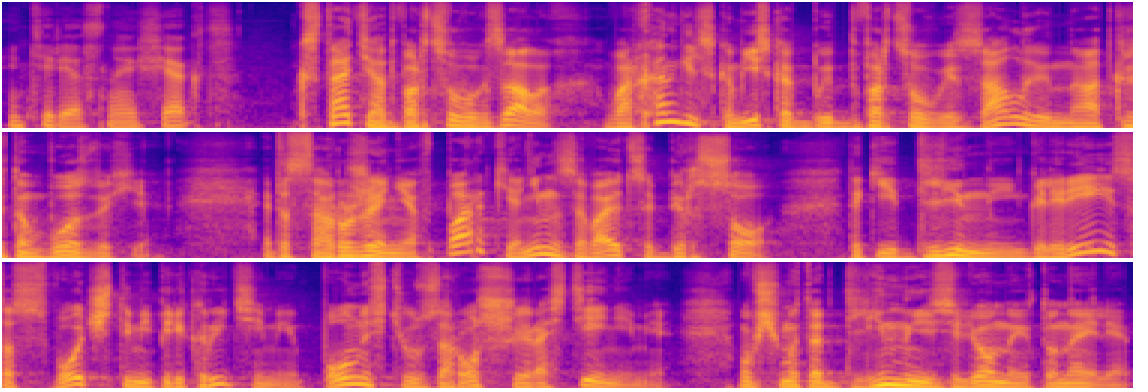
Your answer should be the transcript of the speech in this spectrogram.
Интересный эффект. Кстати, о дворцовых залах. В Архангельском есть как бы дворцовые залы на открытом воздухе. Это сооружения в парке, они называются берсо. Такие длинные галереи со сводчатыми перекрытиями, полностью заросшие растениями. В общем, это длинные зеленые туннели.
